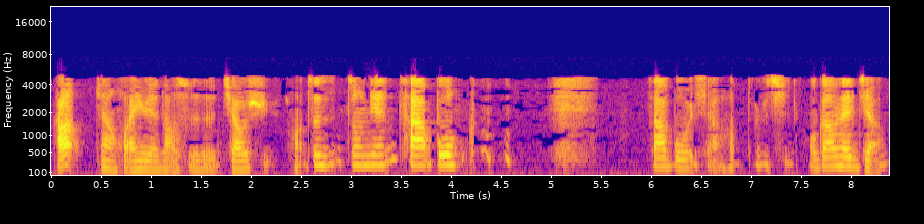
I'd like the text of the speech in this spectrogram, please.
好，这样还原老师的教学。好，这是中间插播，插播一下哈，对不起，我刚才讲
